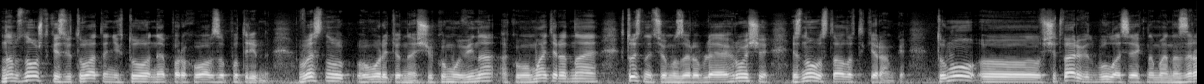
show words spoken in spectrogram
Нам знову ж таки звітувати ніхто не порахував за потрібне. Висновок говорить одне, що кому війна, а кому матір одна, хтось на цьому заробляє гроші, і знову стали в такі рамки. Тому е, в четвер відбулася, як на мене, зрада.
